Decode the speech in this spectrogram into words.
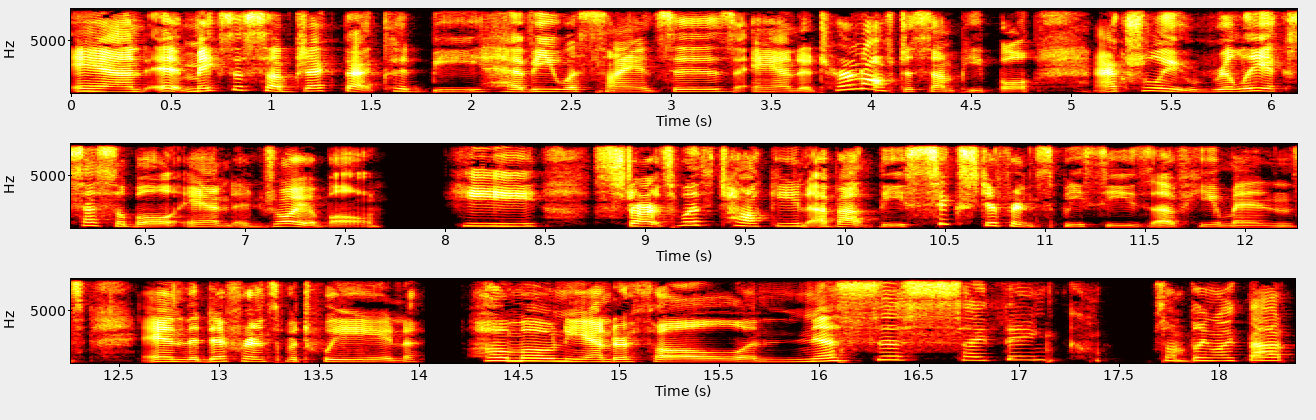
and it makes a subject that could be heavy with sciences and a turnoff to some people actually really accessible and enjoyable. He starts with talking about the six different species of humans and the difference between Homo neanderthalensis, I think, something like that.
